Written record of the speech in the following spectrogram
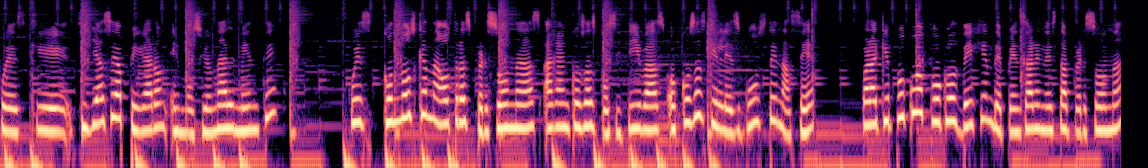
pues que si ya se apegaron emocionalmente, pues conozcan a otras personas, hagan cosas positivas o cosas que les gusten hacer para que poco a poco dejen de pensar en esta persona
